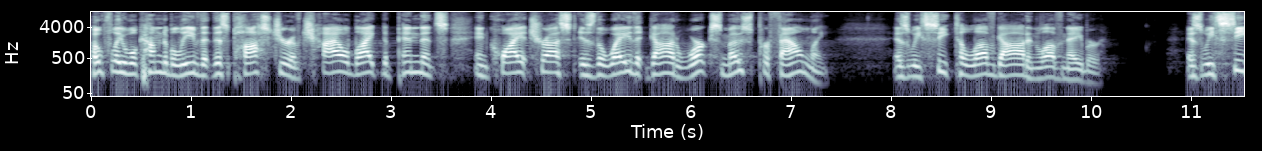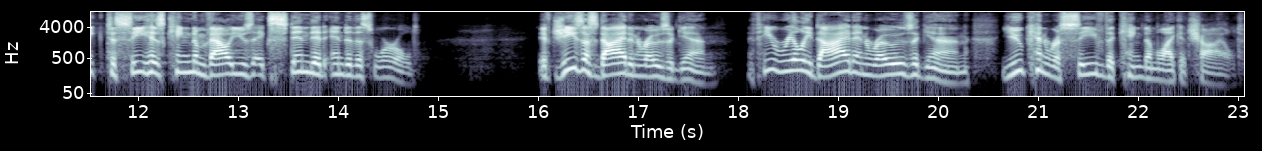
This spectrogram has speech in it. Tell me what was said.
Hopefully, we'll come to believe that this posture of childlike dependence and quiet trust is the way that God works most profoundly as we seek to love God and love neighbor as we seek to see his kingdom values extended into this world. If Jesus died and rose again, if he really died and rose again, you can receive the kingdom like a child.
